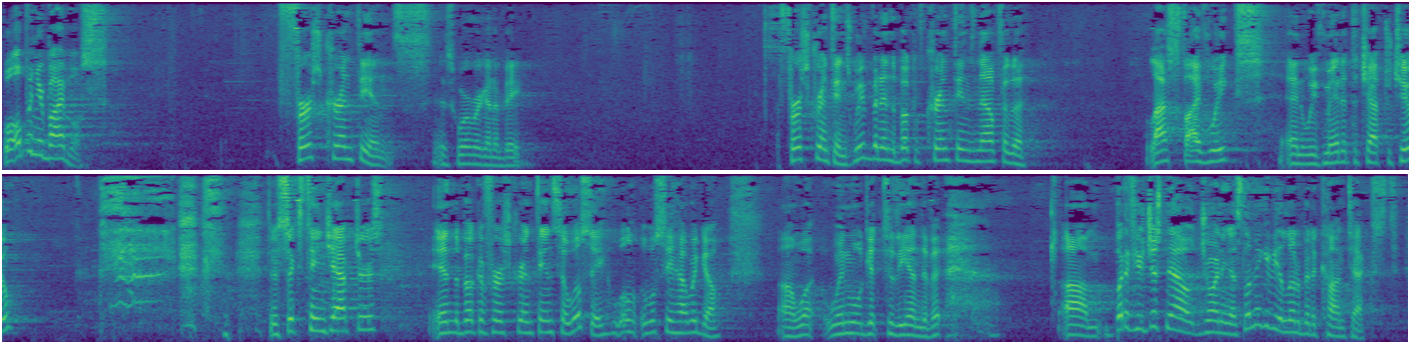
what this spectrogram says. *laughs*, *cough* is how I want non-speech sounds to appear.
Well, open your Bibles. First Corinthians is where we're going to be. First Corinthians. We've been in the book of Corinthians now for the last five weeks, and we've made it to chapter two. *laughs* There's 16 chapters in the book of First Corinthians, so we'll see. We'll we'll see how we go. Uh, what, when we'll get to the end of it. Um, but if you're just now joining us, let me give you a little bit of context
